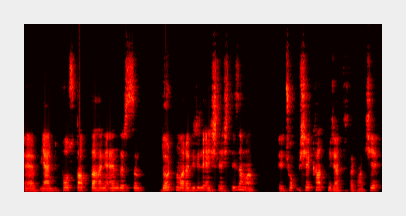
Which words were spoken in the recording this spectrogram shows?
Ee, yani bir post-up'ta hani Anderson 4 numara biriyle eşleştiği zaman e, çok bir şey katmayacaktır takıma ki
